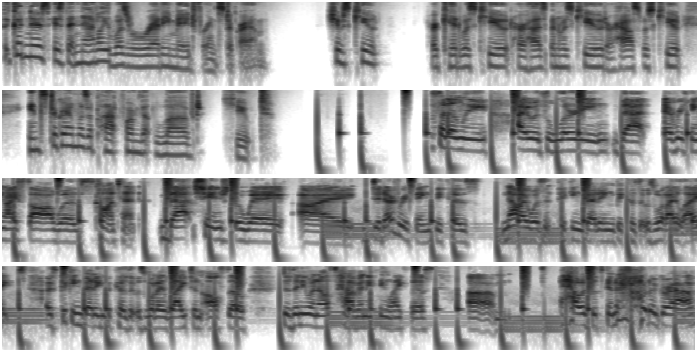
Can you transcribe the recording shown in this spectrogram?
The good news is that Natalie was ready made for Instagram. She was cute. Her kid was cute. Her husband was cute. Her house was cute. Instagram was a platform that loved cute. Suddenly, I was learning that everything I saw was content. That changed the way I did everything because now I wasn't picking bedding because it was what I liked. I was picking bedding because it was what I liked. And also, does anyone else have anything like this? Um, how is this going to photograph?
